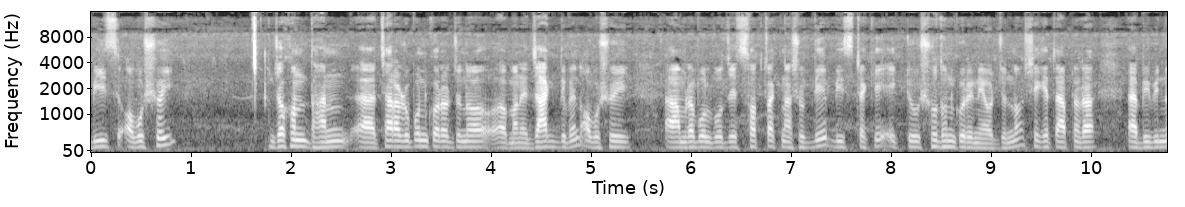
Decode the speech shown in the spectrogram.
বীজ অবশ্যই যখন ধান চারা রোপণ করার জন্য মানে জাগ দেবেন, অবশ্যই আমরা বলব যে ছত্রাকনাশক দিয়ে বীজটাকে একটু শোধন করে নেওয়ার জন্য। সেক্ষেত্রে আপনারা বিভিন্ন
